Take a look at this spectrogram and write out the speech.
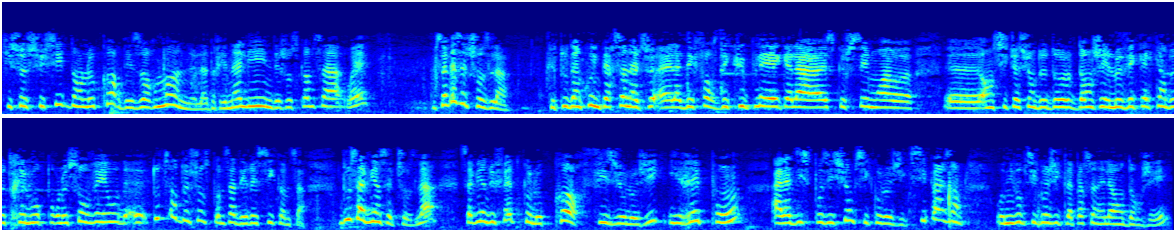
qui, suscitent dans le corps, des hormones, l'adrénaline, des choses comme ça. Ouais. Vous savez cette chose-là que tout d'un coup une personne elle, a des forces décuplées, qu'elle a, est-ce que je sais moi, euh, euh, en situation de danger, lever quelqu'un de très lourd pour le sauver, ou, euh, toutes sortes de choses comme ça, des récits comme ça. D'où ça vient cette chose-là? Ça vient du fait que le corps physiologique, il répond à la disposition psychologique. Si par exemple, au niveau psychologique, la personne est en danger,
